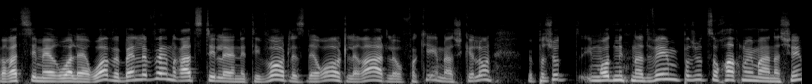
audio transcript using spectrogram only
ורצתי מאירוע לאירוע, ובין לבין רצתי לנתיבות, לשדרות, לרהט, לאופקים, לאשקלון, ופשוט עם עוד מתנדבים, פשוט שוחחנו עם האנשים,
